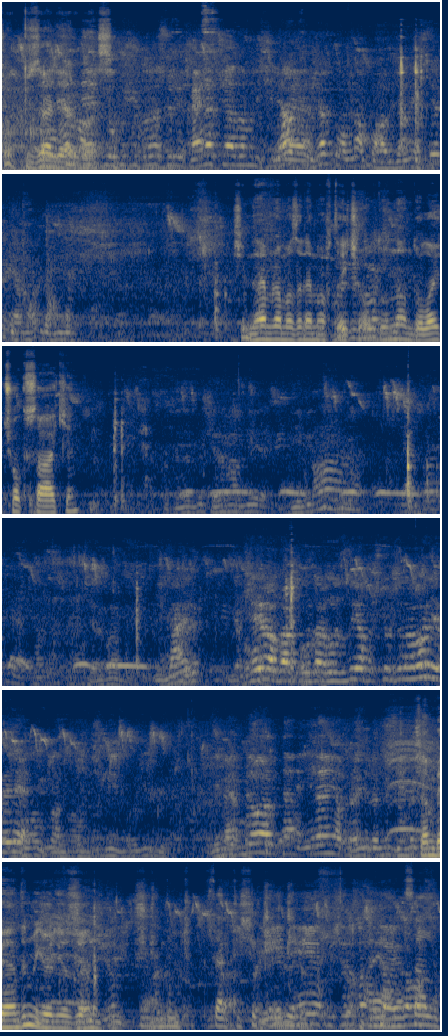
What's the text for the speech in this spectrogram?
Çok güzel yer burası. Şimdi hem Ramazan hem hafta içi olduğundan dolayı çok sakin. Şey var bak burada hızlı yapıştırıcılar var ya böyle. Sen beğendin mi göl yazığını? Beğendim çok güzel. Teşekkür ederim. Ayağına sağlık.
